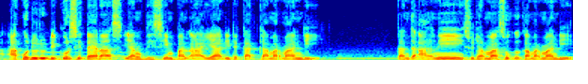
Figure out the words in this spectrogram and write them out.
Aku duduk di kursi teras yang disimpan ayah di dekat kamar mandi. Tante Alni sudah masuk ke kamar mandi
